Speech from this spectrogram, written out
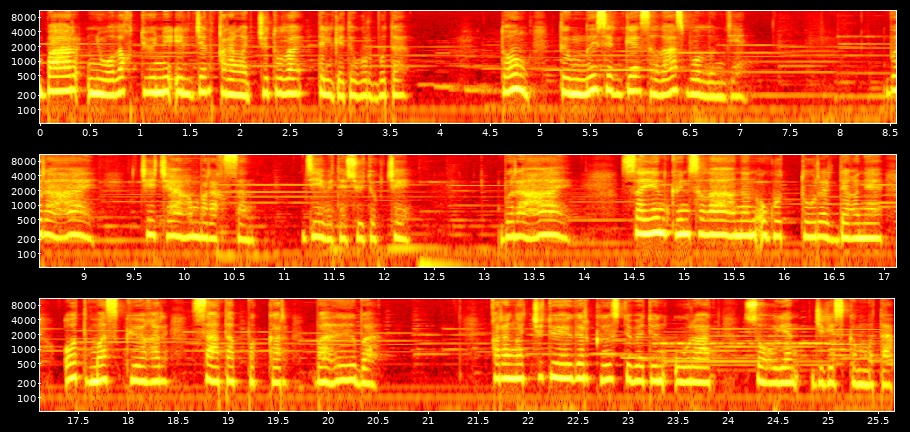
бар нюолақ түйіні илжен қараңатчы тула тілгеті урбута. Тоң тымны сирге сылас болун ден. Бырахай, чечағын барақсан, дебете сүйтүкче. Бырахай, сайын күн сылағынан угуттур эрдегіне от мас күйөгөр саатаппыккар баһыба. Караңатчы түйөгөр кыз төбөтүн уурат соһуян жигес кыммыта.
